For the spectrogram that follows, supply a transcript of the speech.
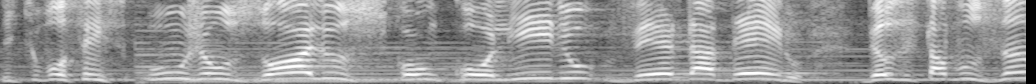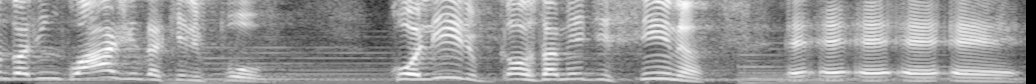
e que vocês unjam os olhos com colírio verdadeiro. Deus estava usando a linguagem daquele povo. Colírio, por causa da medicina, é, é,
